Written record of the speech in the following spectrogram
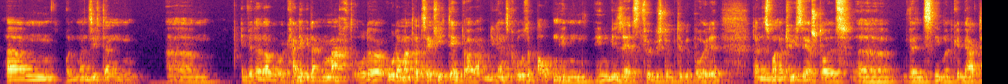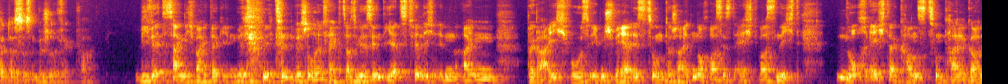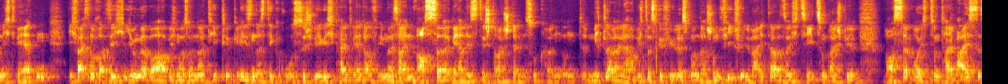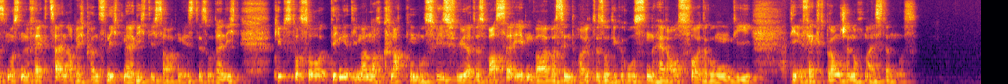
Ähm, und man sich dann ähm, entweder darüber keine Gedanken macht oder, oder man tatsächlich denkt, oh, da haben die ganz große Bauten hin, hingesetzt für bestimmte Gebäude, dann ist man natürlich sehr stolz, äh, wenn es niemand gemerkt hat, dass das ein Visual Effekt war. Wie wird es eigentlich weitergehen mit, mit den Visual Effects? Also wir sind jetzt, finde ich, in einem Bereich, wo es eben schwer ist zu unterscheiden, noch was ist echt, was nicht noch echter kann es zum Teil gar nicht werden. Ich weiß noch, als ich jünger war, habe ich mal so einen Artikel gelesen, dass die große Schwierigkeit wäre, auf immer sein Wasser realistisch darstellen zu können. Und äh, mittlerweile habe ich das Gefühl, ist man da schon viel, viel weiter. Also ich sehe zum Beispiel Wasser, wo ich zum Teil weiß, das muss ein Effekt sein, aber ich könnte es nicht mehr richtig sagen, ist es oder nicht. Gibt es doch so Dinge, die man noch knacken muss, wie es früher das Wasser eben war? Was sind heute so die großen Herausforderungen, die die Effektbranche noch meistern muss?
